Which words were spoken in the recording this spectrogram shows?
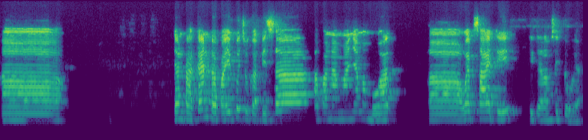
uh, dan bahkan Bapak Ibu juga bisa apa namanya membuat uh, website di di dalam situ ya.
